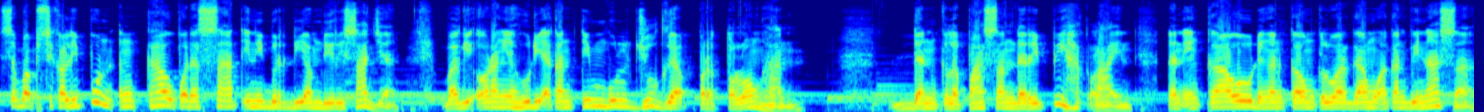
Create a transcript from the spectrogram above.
Sebab sekalipun engkau pada saat ini berdiam diri saja bagi orang Yahudi akan timbul juga pertolongan dan kelepasan dari pihak lain. Dan engkau dengan kaum keluargamu akan binasa.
